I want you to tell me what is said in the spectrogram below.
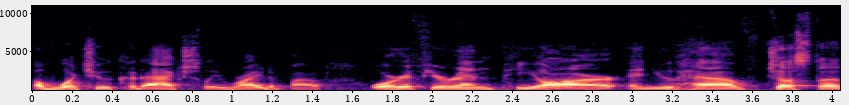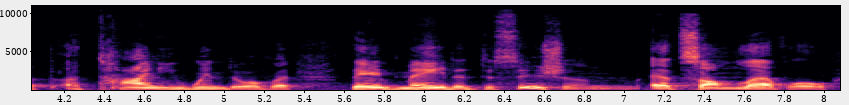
of what you could actually write about. Or if you're NPR and you have just a, a tiny window of it, they've made a decision at some level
